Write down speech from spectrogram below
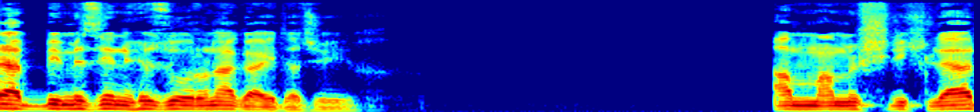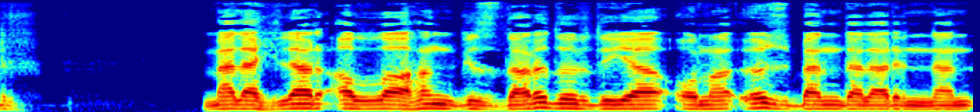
Rəbbimizin hüzuruna qaydacaq. Amma müşriklər, mələklər Allahın qızlarıdır deyə ona öz bəndələrindən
